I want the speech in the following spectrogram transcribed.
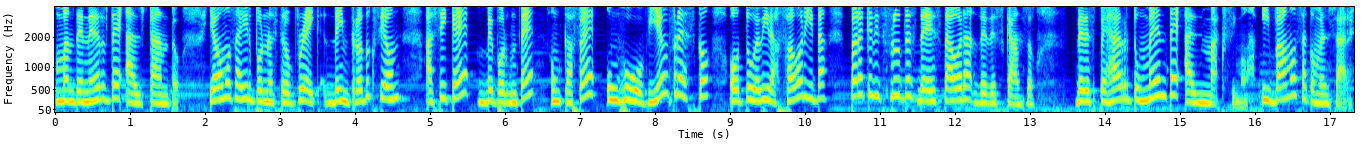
mantenerte al tanto. Ya vamos a ir por nuestro break de introducción, así que ve por un té, un café, un jugo bien fresco o tu bebida favorita para que disfrutes de esta hora de descanso, de despejar tu mente al máximo. Y vamos a comenzar.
